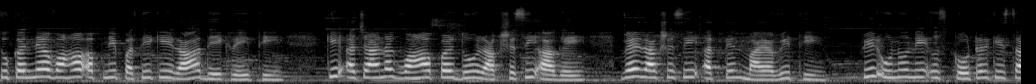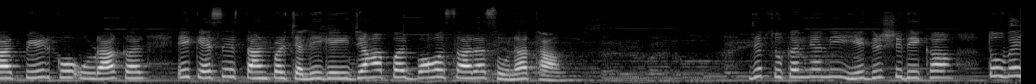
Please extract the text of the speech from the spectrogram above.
सुकन्या वहाँ अपने पति की राह देख रही थी कि अचानक वहाँ पर दो राक्षसी आ गई वह राक्षसी अत्यंत मायावी थी। फिर उन्होंने उस कोटर के साथ पेड़ को उड़ाकर एक ऐसे स्थान पर चली गई जहाँ पर बहुत सारा सोना था। जब सुकन्या ने ये दृश्य देखा तो वह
